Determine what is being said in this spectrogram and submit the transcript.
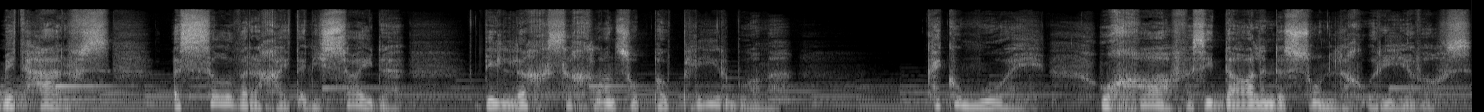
Met herfs 'n silwerigheid in die suide die lig se glans op pauplierbome. Kyk hoe mooi, hoe gaaf is die dalende sonlig oor die heuwels.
